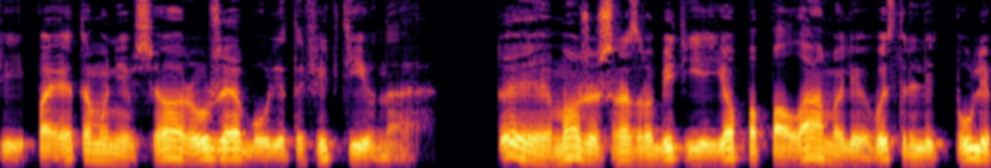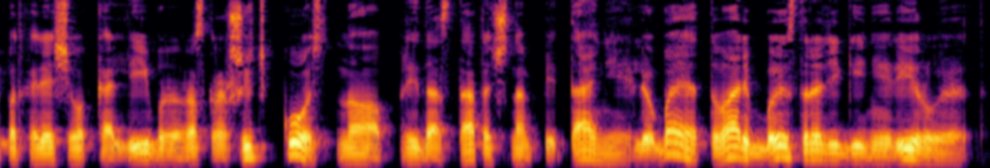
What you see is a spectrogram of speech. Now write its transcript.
и поэтому не все оружие будет эффективно. Ты можешь разрубить ее пополам или выстрелить пулей подходящего калибра, раскрошить кость, но при достаточном питании любая тварь быстро регенерирует.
